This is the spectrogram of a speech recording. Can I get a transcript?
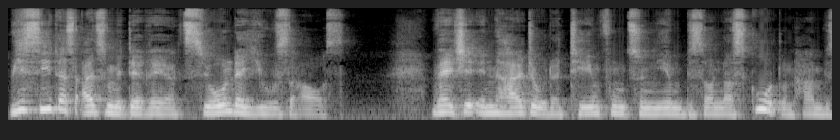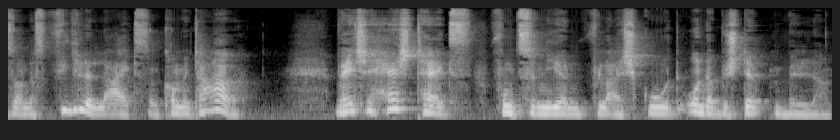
Wie sieht das also mit der Reaktion der User aus? Welche Inhalte oder Themen funktionieren besonders gut und haben besonders viele Likes und Kommentare? Welche Hashtags funktionieren vielleicht gut unter bestimmten Bildern?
